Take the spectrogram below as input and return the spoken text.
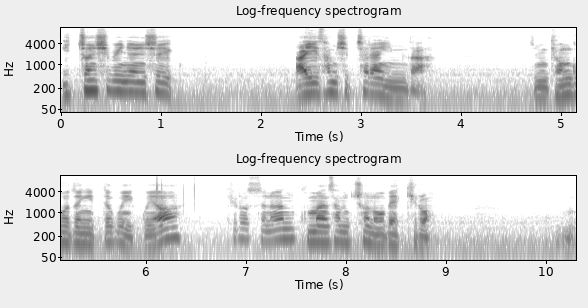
2012년식 i30 차량입니다. 지금 경고등이 뜨고 있고요. 키로수는 93,500km. 음,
